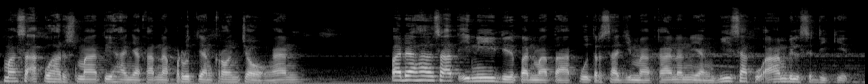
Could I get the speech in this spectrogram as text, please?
Masa aku harus mati hanya karena perut yang keroncongan? Padahal saat ini di depan mataku tersaji makanan yang bisa kuambil sedikit.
